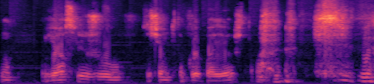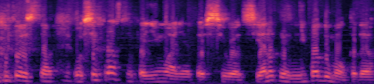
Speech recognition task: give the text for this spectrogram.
ну, я слежу, зачем ты такое поешь? ну, то есть там, у всех разное понимание этого всего. Я, например, не подумал, когда,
